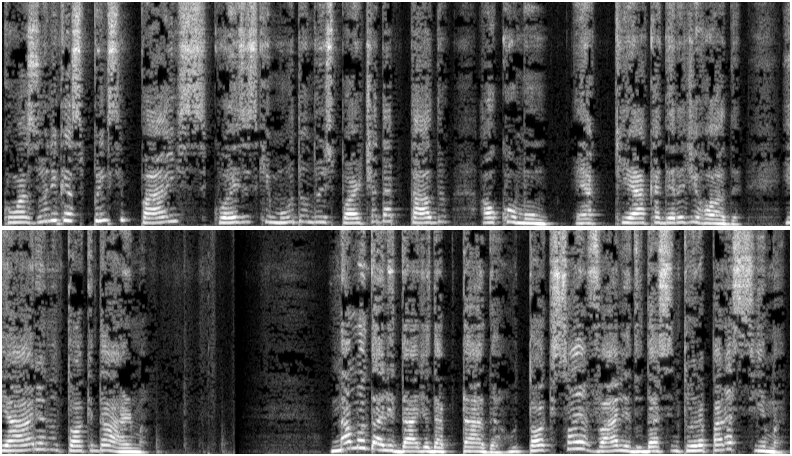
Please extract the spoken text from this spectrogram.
com as únicas principais coisas que mudam do esporte adaptado ao comum é a, que é a cadeira de roda, e a área no toque da arma. Na modalidade adaptada, o toque só é válido da cintura para cima,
